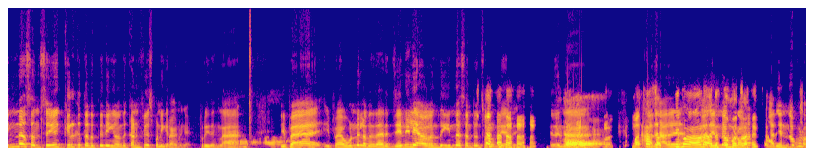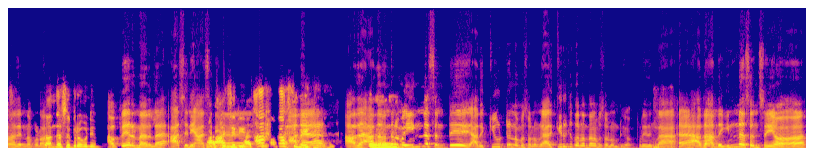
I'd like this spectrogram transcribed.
இன்னசென்ஸையும் கிறுக்குத்தனத்தையும் நீங்க வந்து கன்ஃபியூஸ் பண்ணிக்கிறானுங்க. புரியுதுங்களா? இப்ப இப்ப ஒண்ணு இல்ல பிரதர் ஜெனிலியா வந்து இன்னசென்ட்னு சொல்ல முடியாது. அது- என்ன படம்? அது என்ன படம்? அது என்ன படம்? சந்தோஷ் சுப்பிரமணியம் அவ பேர் என்ன அதுல? ஆசினி ஆசினி. ஆசினி. ஆ, ஆசினி. அத அத வந்து நம்ம இன்னசென்ட் அது கியூட்னு நம்ம சொல்ல முடியாது. அது கிறுக்குத்தனம் தான் நம்ம சொல்ல முடியும். புரியுதுங்களா? அதான் அந்த இன்னசென்ஸையும்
